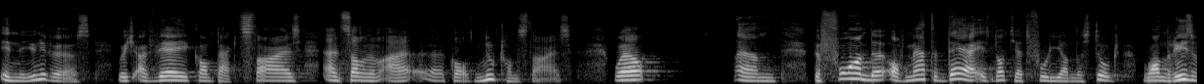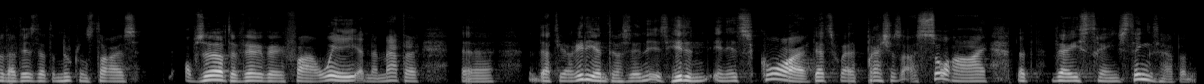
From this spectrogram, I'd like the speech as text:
in the universe, which are very compact stars, and some of them are uh, called neutron stars. Well, um, the form of matter there is not yet fully understood. One reason for that is that the neutron stars observed are very, very far away, and the matter uh, that we are really interested in is hidden in its core. That's where pressures are so high that very strange things happen.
